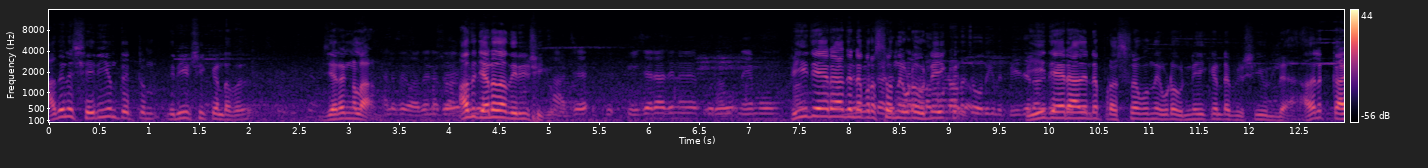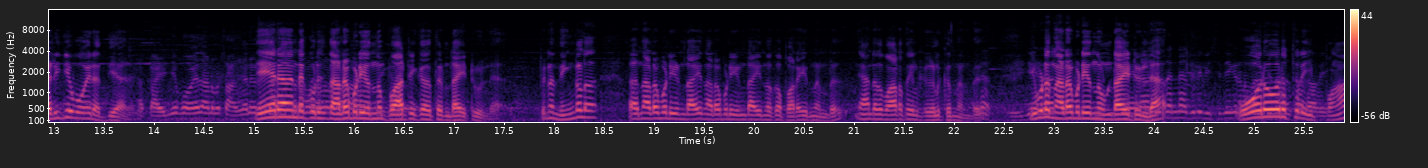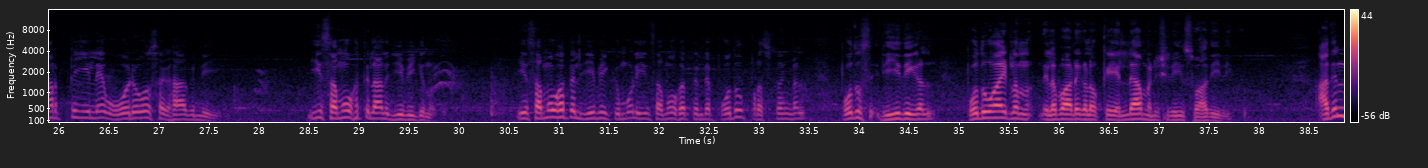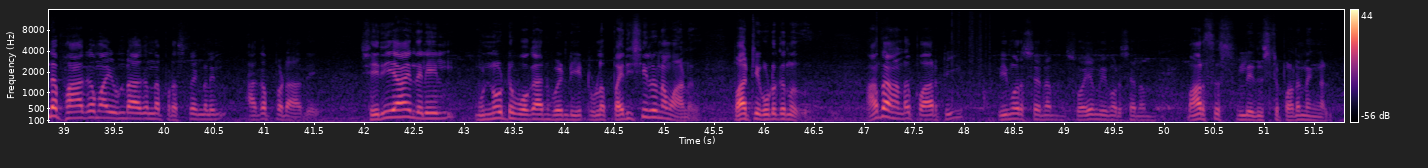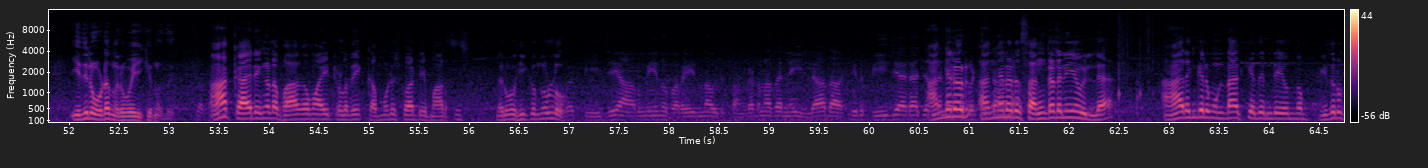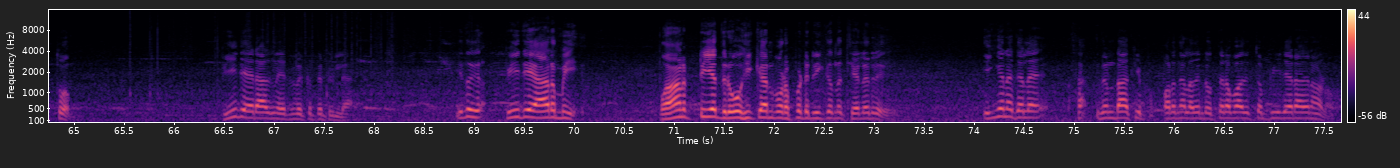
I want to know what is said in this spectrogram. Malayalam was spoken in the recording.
അതിന് ശരിയും തെറ്റും നിരീക്ഷിക്കേണ്ടത് ജനങ്ങളാണ്. അത് ജനത നിരീക്ഷിക്കും. പി ജയരാജന്റെ പ്രശ്നം ഇവിടെ ഉന്നയിക്കേണ്ട. പി. ജയരാജന്റെ പ്രശ്നമൊന്നും ഇവിടെ ഉന്നയിക്കേണ്ട വിഷയമില്ല. അതിൽ കഴിഞ്ഞു പോയൊരു അധ്യായം. ജയരാജന്റെ പോയതാണ്. പക്ഷെ അങ്ങനെ ഒരു ജയരാജനെ കുറിച്ച് നടപടിയൊന്നും പാർട്ടിക്കകത്ത് ഉണ്ടായിട്ടുമില്ല പിന്നെ നിങ്ങൾ നടപടി ഉണ്ടായി നടപടി ഉണ്ടായി എന്നൊക്കെ പറയുന്നുണ്ട്. ഞാനത് വാർത്തയിൽ കേൾക്കുന്നുണ്ട്. ഇവിടെ നടപടിയൊന്നും ഉണ്ടായിട്ടില്ല. ഓരോരുത്തരെയും പാർട്ടിയിലെ ഓരോ സഖാവിന്റെയും ഈ സമൂഹത്തിലാണ് ജീവിക്കുന്നത്. ഈ സമൂഹത്തിൽ ജീവിക്കുമ്പോൾ ഈ സമൂഹത്തിന്റെ പൊതു പ്രശ്നങ്ങൾ പൊതു രീതികൾ പൊതുവായിട്ടുള്ള നിലപാടുകളൊക്കെ എല്ലാ മനുഷ്യരെയും സ്വാധീനിക്കും. അതിന്റെ ഭാഗമായി ഉണ്ടാകുന്ന പ്രശ്നങ്ങളിൽ അകപ്പെടാതെ ശരിയായ നിലയിൽ മുന്നോട്ട് പോകാൻ വേണ്ടിയിട്ടുള്ള പരിശീലനമാണ് പാർട്ടി കൊടുക്കുന്നത്. അതാണ് പാർട്ടി വിമർശനം സ്വയം വിമർശനം മാർക്സിസ്റ്റ് ലെനിസ്റ്റ് പഠനങ്ങൾ ഇതിലൂടെ നിർവഹിക്കുന്നത്. ആ കാര്യങ്ങളുടെ ഭാഗമായിട്ടുള്ളത് ഈ കമ്മ്യൂണിസ്റ്റ് പാർട്ടി മാർക്സിസ്റ്റ് നിർവഹിക്കുന്നുള്ളൂ. പി ആർമി എന്ന് പറയുന്ന ഒരു സംഘടന തന്നെ ഇല്ലാതാക്കിയത് പി ജയരാജൻ അങ്ങനെ ഒരു. അങ്ങനെ ഒരു സംഘടനയും ഇല്ല. ആരെങ്കിലും ഉണ്ടാക്കിയതിന്റെ ഒന്നും പിതൃത്വം പി ജയരാജൻ ഏറ്റെടുക്കത്തിട്ടില്ല. ഇത് പി ജെ ആർമി പാർട്ടിയെ ദ്രോഹിക്കാൻ പുറപ്പെട്ടിരിക്കുന്ന ചിലർ ഇങ്ങനെ ചില ഇതുണ്ടാക്കി പറഞ്ഞാൽ അതിന്റെ ഉത്തരവാദിത്വം പി ജയരാജനാണോ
